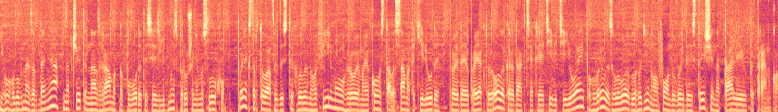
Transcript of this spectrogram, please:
Його головне завдання навчити нас грамотно поводитися із людьми з порушеннями слуху. Проєкт стартував із 10-хвилинного фільму, героями якого стали саме такі люди. Про ідею проєкту і ролик редакція Creativity.ua поговорили з головою благодійного фонду Вийде із тиші Наталією Петренко.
